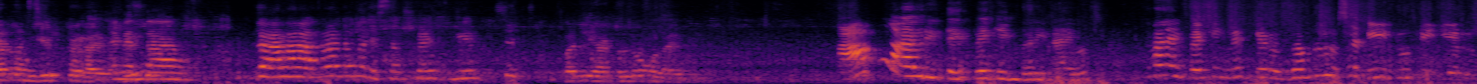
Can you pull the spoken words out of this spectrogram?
આટલું લાવ્યો. અને તા તા હા હા તમારે સબસ્ક્રાઇબ ગિફ્ટ છે. આટલું નવું લાવ્યો. આ હું આવી રીતે પેકિંગ કરીને આવ્યો છે. મને પેકિંગ નથી કર્યું ગમલું છે ડી તૂટી ગયેલું.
